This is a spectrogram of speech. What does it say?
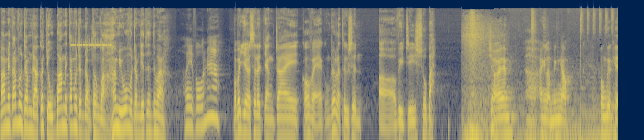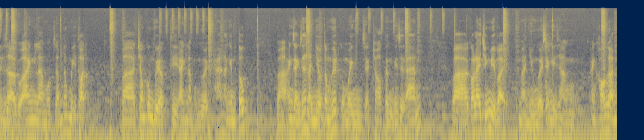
Ba mươi tám phần trăm đã có chủ 38% độc thân và 24% giới tính thứ ba. Huề vốn ha và bây giờ sẽ là chàng trai có vẻ cũng rất là thư sinh ở vị trí số 3. Chào em, à, anh là Minh Ngọc. Công việc hiện giờ của anh là một giám đốc mỹ thuật. Và trong công việc thì anh là một người khá là nghiêm túc. Và anh dành rất là nhiều tâm huyết của mình sẽ cho từng cái dự án. Và có lẽ chính vì vậy mà nhiều người sẽ nghĩ rằng anh khó gần.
